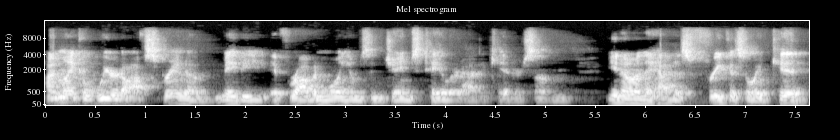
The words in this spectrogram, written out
I'm like a weird offspring of maybe if Robin Williams and James Taylor had a kid or something, you know, and they had this freakazoid kid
